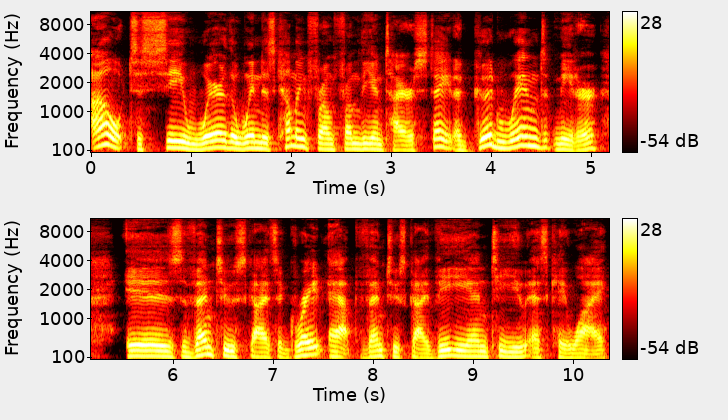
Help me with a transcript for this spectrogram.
out to see where the wind is coming from from the entire state. A good wind meter is Ventusky. It's a great app, Ventusky, V E N T U S K Y.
